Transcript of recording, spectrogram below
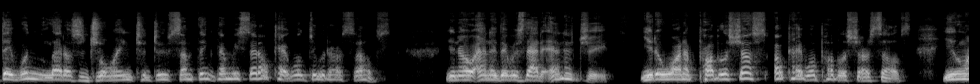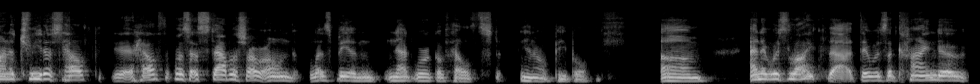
they wouldn't let us join to do something, then we said, okay, we'll do it ourselves. You know, and there was that energy. You don't want to publish us? Okay, we'll publish ourselves. You want to treat us health uh, health was establish our own lesbian network of health, you know, people. Um, and it was like that. There was a kind of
